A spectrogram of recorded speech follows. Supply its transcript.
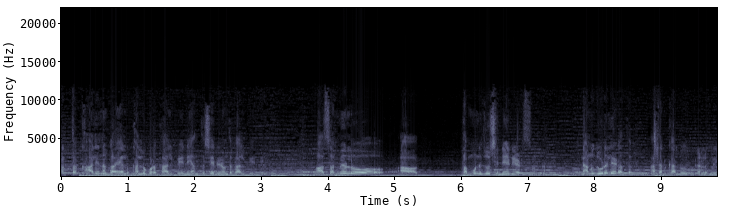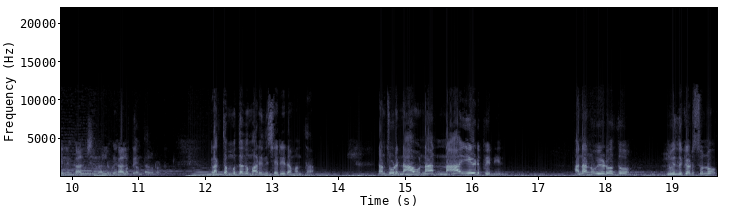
అంత కాలిన గాయాలు కళ్ళు కూడా కాలిపోయినాయి అంత శరీరం అంతా కాలిపోయింది. ఆ సమయంలో ఆ తమ్ముని చూసి నేను ఏడుస్తున్నా. నన్ను చూడలేడు అతను. అతను కళ్ళు కళ్ళు కాల్చింది, కళ్ళు కాలిపోయింది. రక్తం ముద్దగా మారింది శరీరం అంతా. నన్ను చూడ నా నా నా ఏడుపే నేను. అన్నా నువ్వు ఏడవద్దు. నువ్వు ఎందుకు ఏడుస్తున్నావు?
